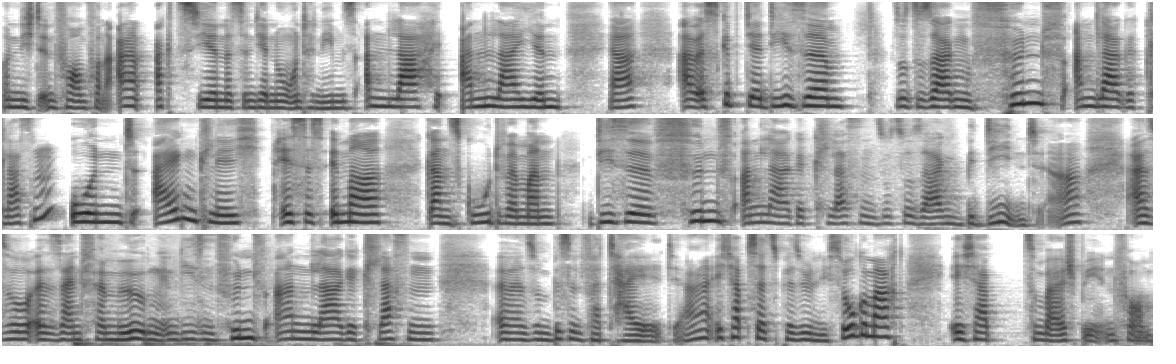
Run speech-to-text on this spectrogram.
und nicht in Form von Aktien. Das sind ja nur Unternehmensanleihen, ja. Aber es gibt ja diese sozusagen fünf Anlageklassen und eigentlich ist es immer ganz gut, wenn man diese fünf Anlageklassen sozusagen bedient, ja. Also äh, sein Vermögen in diesen fünf Anlageklassen äh, so ein bisschen verteilt, ja. Ich habe es jetzt persönlich so gemacht. Ich habe zum Beispiel in Form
